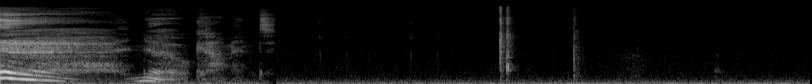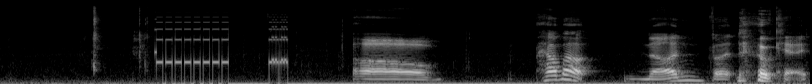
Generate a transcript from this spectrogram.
no comment. Oh, how about none? But okay,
